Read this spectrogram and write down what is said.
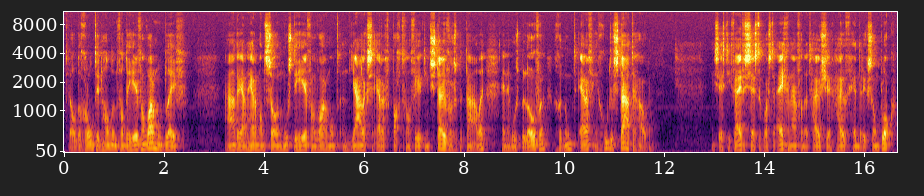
terwijl de grond in handen van de heer van Warmond bleef. Adriaan Hermanszoon moest de heer van Warmond een jaarlijkse erfpacht van 14 stuivers betalen en hij moest beloven genoemd erf in goede staat te houden. In 1665 was de eigenaar van het huisje Huig Hendrikszoon Blok.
